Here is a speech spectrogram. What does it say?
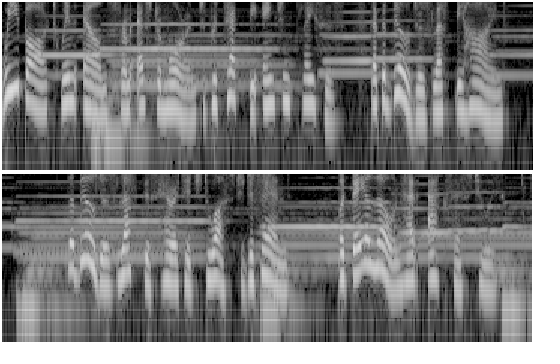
We bar Twin Elms from Estramoran to protect the ancient places that the Builders left behind. The Builders left this heritage to us to defend, but they alone had access to it.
